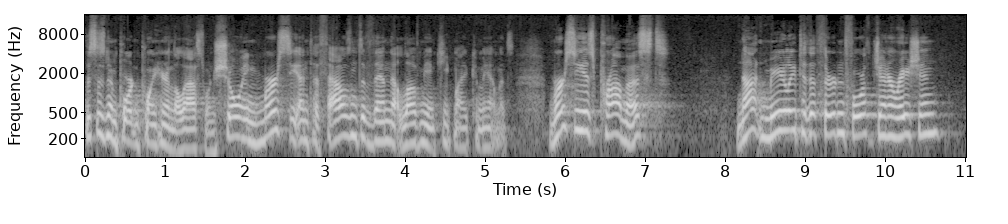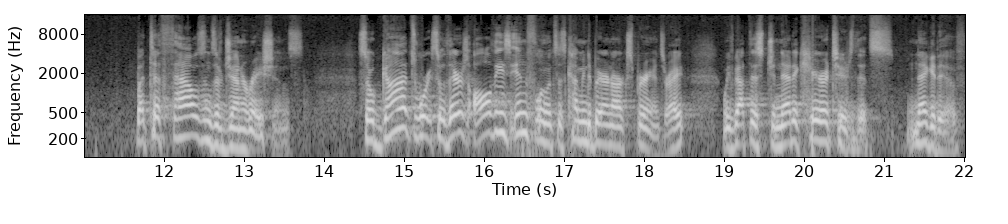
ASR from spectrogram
this is an important point here in the last one showing mercy unto thousands of them that love me and keep my commandments. Mercy is promised not merely to the third and fourth generation, but to thousands of generations. So, God's work, so there's all these influences coming to bear in our experience, right? We've got this genetic heritage that's negative.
